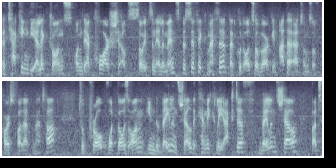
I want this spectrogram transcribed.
attacking the electrons on their core shells. So it's an element-specific method that could also work in other atoms, of course, for that matter, to probe what goes on in the valence shell, the chemically active valence shell, but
